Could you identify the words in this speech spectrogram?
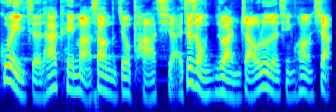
跪着，它可以马上的就爬起来。这种软着陆的情况下，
